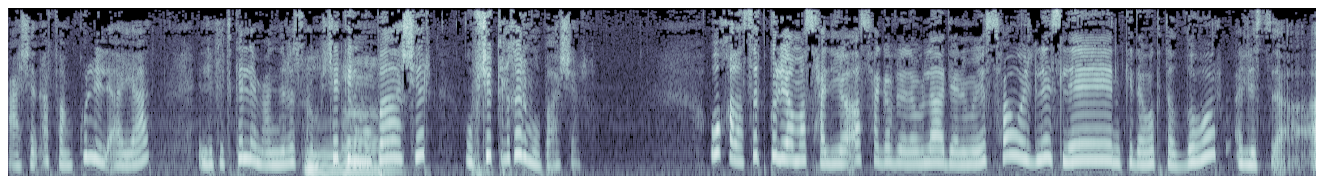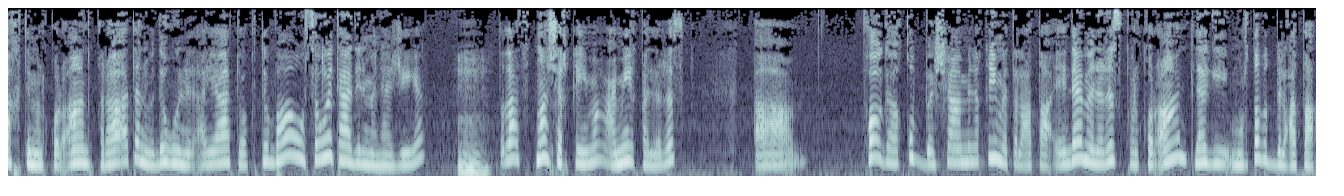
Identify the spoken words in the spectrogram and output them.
عشان أفهم كل الآيات اللي بتتكلم عن الرزق بشكل مباشر وبشكل غير مباشر. وخلاص صرت كل يوم أصحى اليوم أصحى قبل الأولاد يعني ما يصحوا وأجلس لين كذا وقت الظهر أجلس أختم القرآن قراءة وأدون الآيات وأكتبها وسويت هذه المنهجية. طلعت 12 قيمة عميقة للرزق. آه فوقها قبة شاملة قيمة العطاء. يعني دائما الرزق في القرآن تلاقي مرتبط بالعطاء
